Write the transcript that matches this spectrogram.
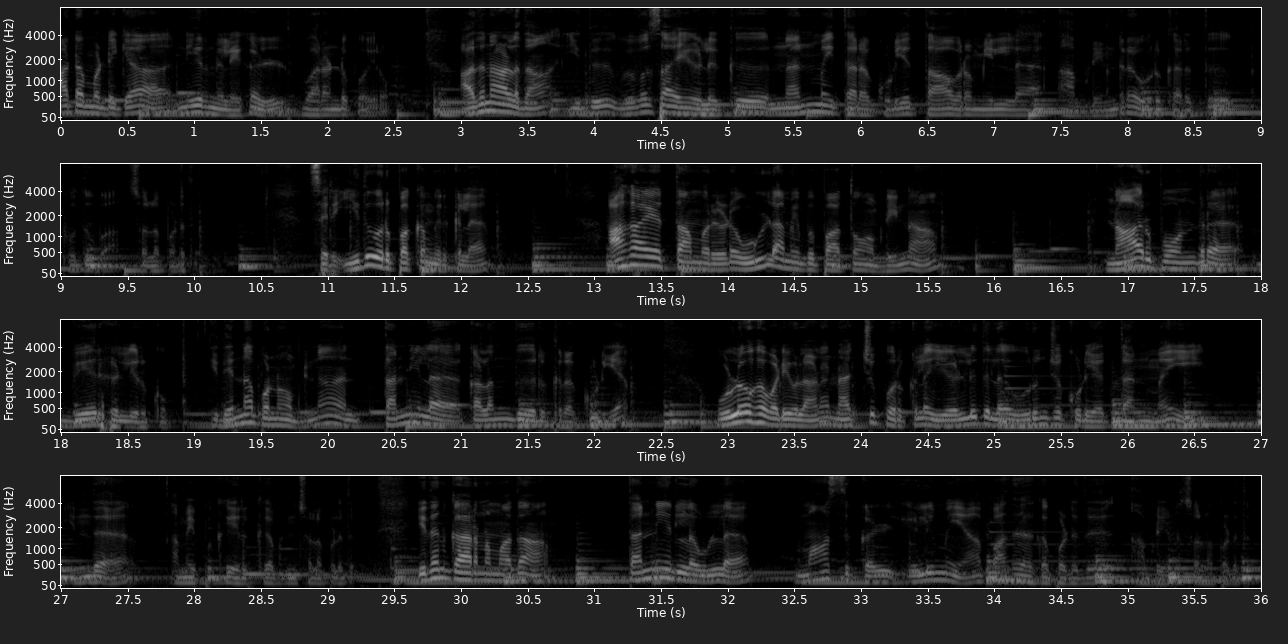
ஆட்டோமேட்டிக்காக நீர்நிலைகள் வறண்டு போயிடும் அதனால தான் இது விவசாயிகளுக்கு நன்மை தரக்கூடிய தாவரம் இல்லை அப்படின்ற ஒரு கருத்து பொதுவாக சொல்லப்படுது. சரி இது ஒரு பக்கம் இருக்கல ஆகாயத்தாமரையோட உள்ள அமைப்பு பார்த்தோம் அப்படின்னா நார் போன்ற வேர்கள் இருக்கும். இது என்ன பண்ணும் அப்படின்னா தண்ணியில் கலந்து இருக்கக்கூடிய உலோக வடிவிலான நச்சு பொருட்களை எளிதில் உறிஞ்சக்கூடிய தன்மை இந்த அமைப்புக்கு இருக்குது அப்படின்னு சொல்லப்படுது. இதன் காரணமாக தான் தண்ணீரில் உள்ள மாசுக்கள் எளிமையாக பாதுகாக்கப்படுது அப்படின்னு சொல்லப்படுது.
